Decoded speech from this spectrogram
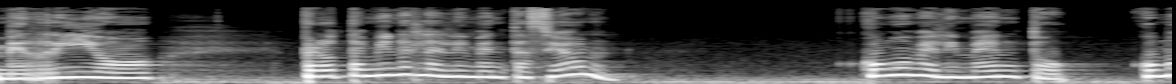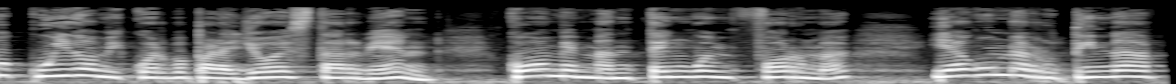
me río, pero también es la alimentación. ¿Cómo me alimento? ¿Cómo cuido a mi cuerpo para yo estar bien? ¿Cómo me mantengo en forma? Y hago una rutina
